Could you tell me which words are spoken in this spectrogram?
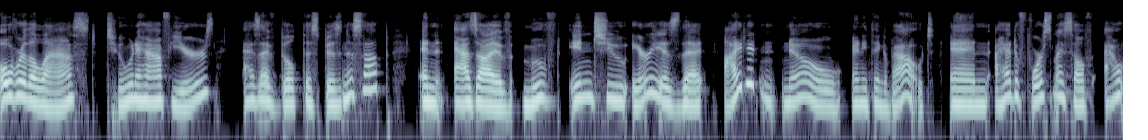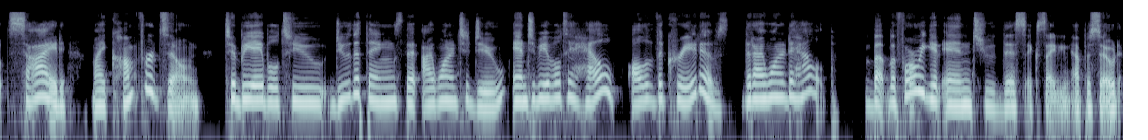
over the last two and a half years as I've built this business up and as I've moved into areas that I didn't know anything about. And I had to force myself outside my comfort zone to be able to do the things that I wanted to do and to be able to help all of the creatives that I wanted to help. But before we get into this exciting episode,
